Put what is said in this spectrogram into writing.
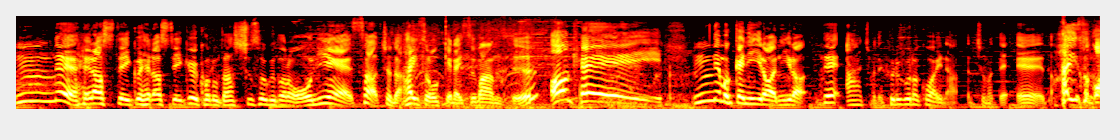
ー。んで減らしていく減らしていく。このダッシュ速度の鬼へ。さあちょっとはいそれオッケーナイス。ワンツー。オッケー。んでもう一回逃げろ逃げろ。であちょっと待ってフルグロ怖いな。ちょっと待ってえーとはいそこ。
